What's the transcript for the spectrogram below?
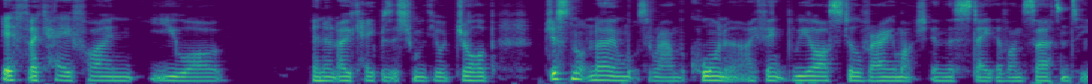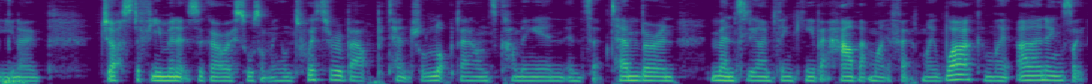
if, okay, fine, you are in an okay position with your job, just not knowing what's around the corner. I think we are still very much in this state of uncertainty. You know, just a few minutes ago, I saw something on Twitter about potential lockdowns coming in in September, and mentally, I'm thinking about how that might affect my work and my earnings. Like,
